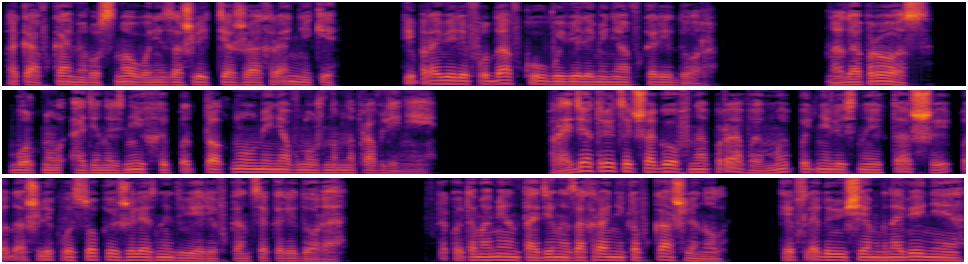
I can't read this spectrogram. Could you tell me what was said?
пока в камеру снова не зашли те же охранники и, проверив удавку, вывели меня в коридор. «На допрос», — буркнул один из них и подтолкнул меня в нужном направлении. Пройдя тридцать шагов направо, мы поднялись на этаж и подошли к высокой железной двери в конце коридора какой-то момент один из охранников кашлянул, и в следующее мгновение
